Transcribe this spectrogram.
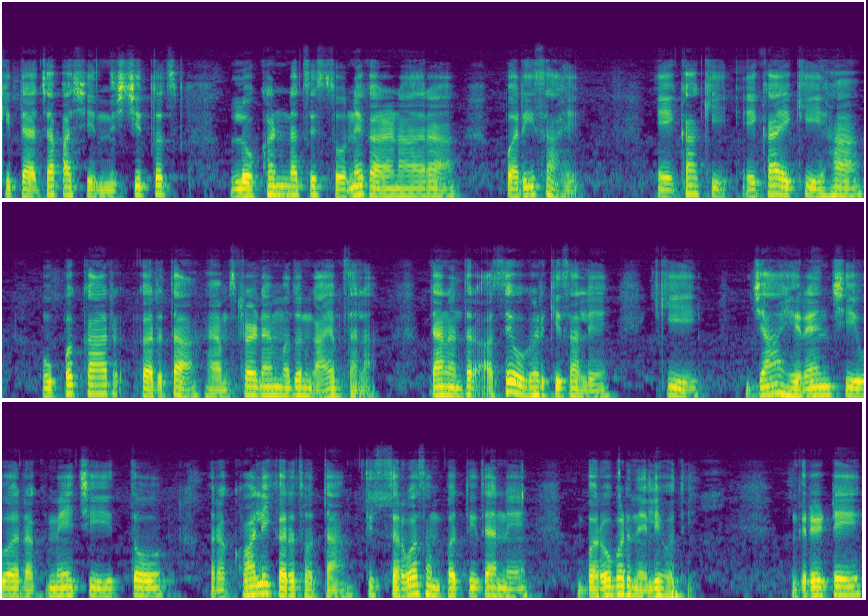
की त्याच्यापाशी निश्चितच लोखंडाचे सोने करणारा परीस आहे. एकाकी एकाएकी हा उपकारकर्ता ॲम्स्टरडॅममधून गायब झाला. त्यानंतर असे उघडकीस आले की ज्या हिऱ्यांची व रकमेची तो रखवाली करत होता ती सर्व संपत्ती त्याने बरोबर नेली होती. Grete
